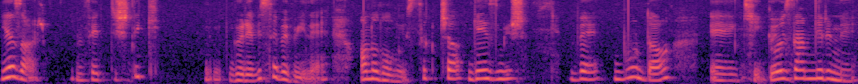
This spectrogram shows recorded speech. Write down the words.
Yazar müfettişlik görevi sebebiyle Anadolu'yu sıkça gezmiş ve burada e, ki gözlemlerini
